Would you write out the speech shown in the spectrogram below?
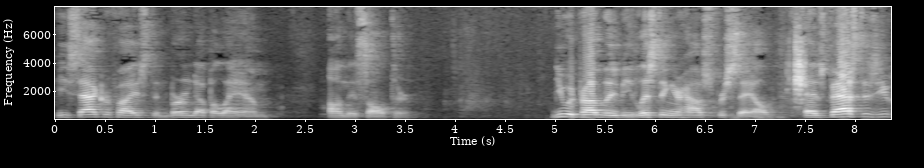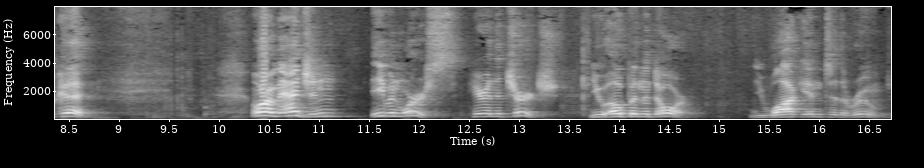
he sacrificed and burned up a lamb on this altar. You would probably be listing your house for sale as fast as you could. Or imagine, even worse, here in the church, you open the door you walk into the room,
